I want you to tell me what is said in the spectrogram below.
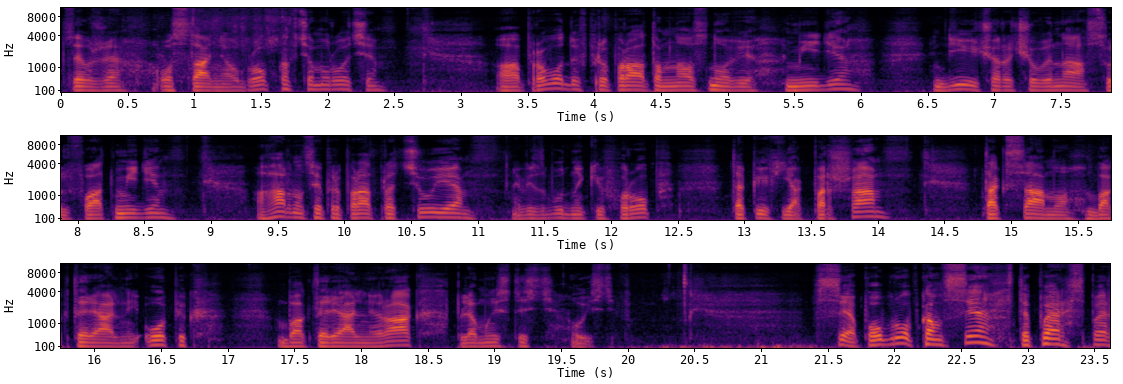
Це вже остання обробка в цьому році. Проводив препаратом на основі міді, діюча речовина сульфат міді. Гарно цей препарат працює від збудників хвороб, таких як парша, так само бактеріальний опік, бактеріальний рак, плямистість листів. Все, по обробкам все. Тепер з 1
